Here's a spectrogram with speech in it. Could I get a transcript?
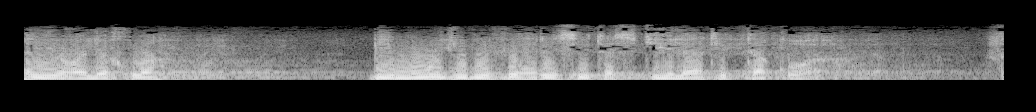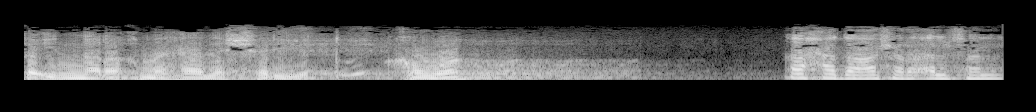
أيها الإخوة بموجب فهرس تسجيلات التقوى فإن رقم هذا الشريط هو أحد عشر ألفا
